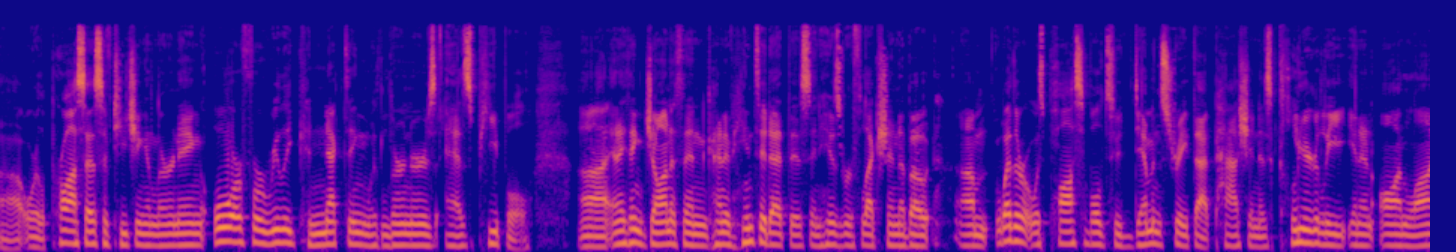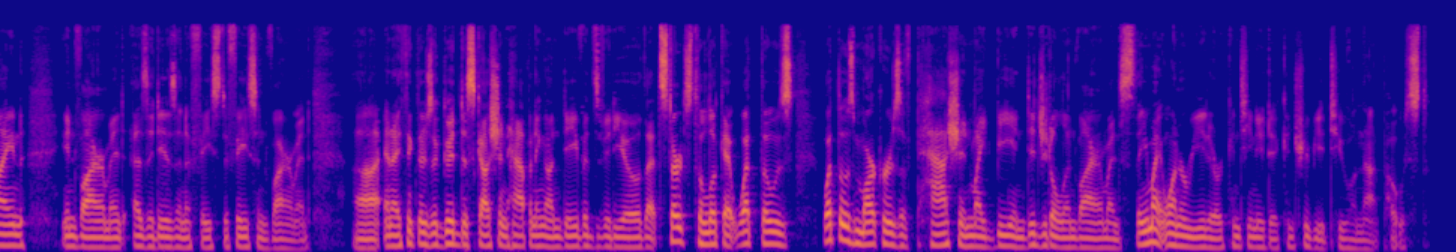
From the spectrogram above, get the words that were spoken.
uh, or the process of teaching and learning, or for really connecting with learners as people. Uh, and I think Jonathan kind of hinted at this in his reflection about um, whether it was possible to demonstrate that passion as clearly in an online environment as it is in a face-to-face -face environment. Uh, and I think there's a good discussion happening on David's video that starts to look at what those what those markers of passion might be in digital environments that you might want to read or continue to contribute to on that post.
